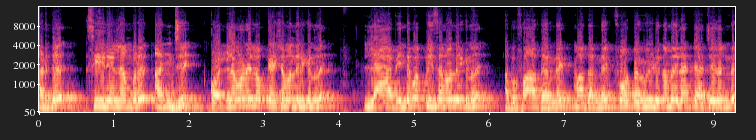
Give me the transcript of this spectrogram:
അടുത്ത് സീരിയൽ നമ്പർ അഞ്ച്. കൊല്ലമാണ് ലൊക്കേഷൻ വന്നിരിക്കുന്നത്. ലാബിന്റെ പപ്പീസാണ് വന്നിരിക്കുന്നത്. അപ്പൊ ഫാദറിന്റെ മദറിന്റെ ഫോട്ടോ വീഡിയോ നമ്മൾ ഇതിൽ അറ്റാച്ച് ചെയ്തിട്ടുണ്ട്.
